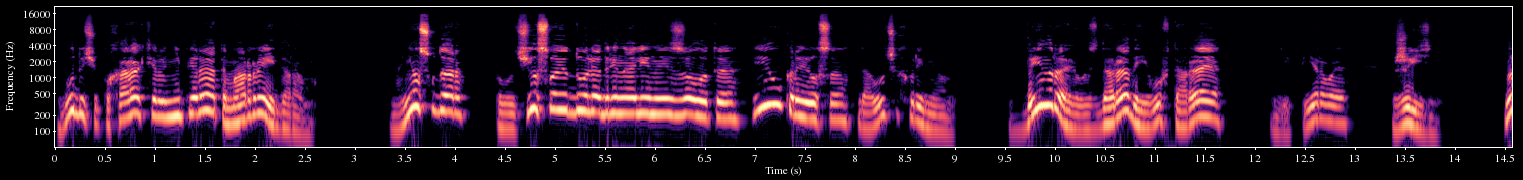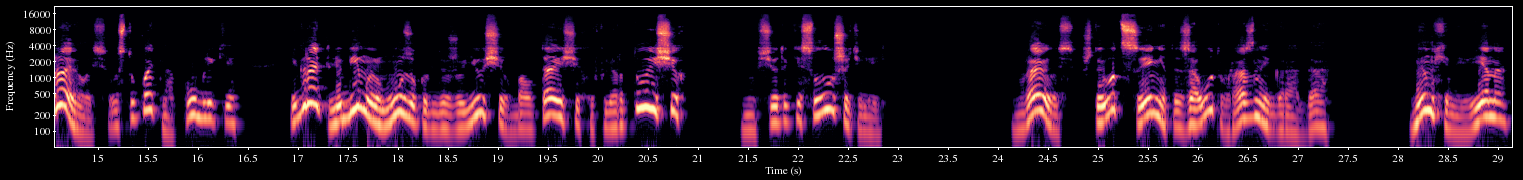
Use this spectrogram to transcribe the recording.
будучи по характеру не пиратом, а рейдером. Нанес удар, получил свою долю адреналина и золота и укрылся до лучших времен. Да и нравилась Дорадо его вторая или первая, жизнь. Нравилось выступать на публике, играть любимую музыку для жующих, болтающих и флиртующих, но все-таки слушателей. Нравилось, что его ценят и зовут в разные города. Мюнхен и Вена,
